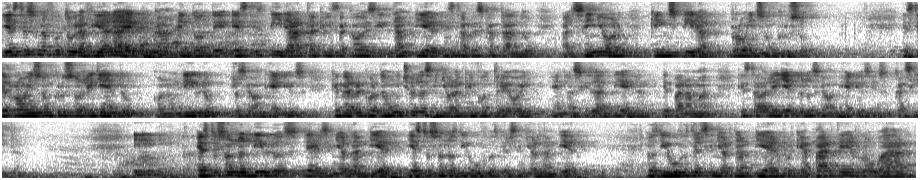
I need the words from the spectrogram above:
Y esta es una fotografía de la época en donde este pirata que les acabo de decir, Dampier, está rescatando al señor que inspira Robinson Crusoe. Este Robinson Crusoe leyendo con un libro, Los Evangelios, que me recordó mucho a la señora que encontré hoy en la ciudad vieja de Panamá, que estaba leyendo los Evangelios en su casita. Estos son los libros del señor Dampier y estos son los dibujos del señor Dampier. Los dibujos del señor Dampier, porque aparte de robar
